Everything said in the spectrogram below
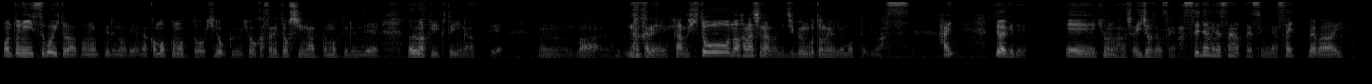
本当にすごい人だと思ってるので、なんかもっともっと広く評価されてほしいなって思ってるんで、まあ、うまくいくといいなって、うん、まあ、なんかね、あの人の話なのに自分ごとのように思っております。はい。というわけで、えー、今日の話は以上でございます。それでは皆さん、おやすみなさい。バイバイ。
